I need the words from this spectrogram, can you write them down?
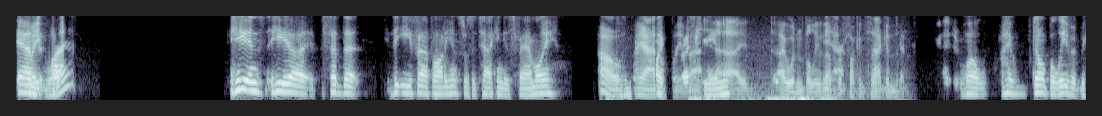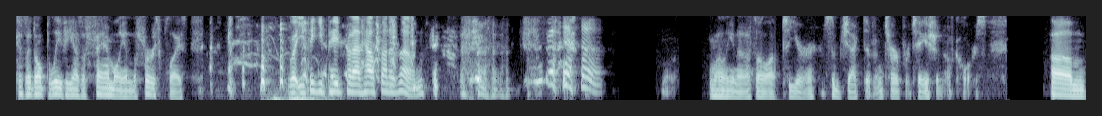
And Wait, what? He ins- he uh, said that the EFAP audience was attacking his family. Oh, yeah, I Like don't believe that. Keane. I, I wouldn't believe that for a fucking second. Well, I don't believe it because I don't believe he has a family in the first place. What you think he paid for that house on his own? well you know it's all up to your subjective interpretation of course um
